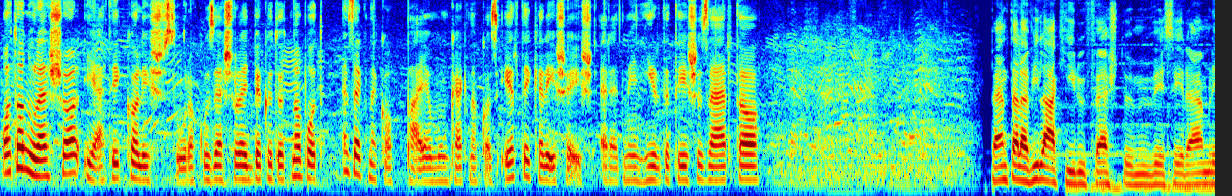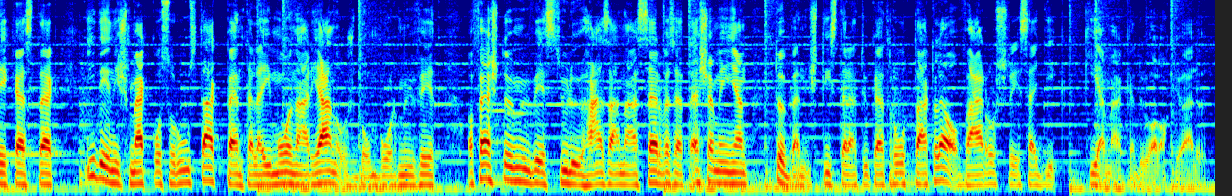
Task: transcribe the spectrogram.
A tanulással, játékkal és szórakozással egybekötött napot ezeknek a pályamunkáknak az értékelése és eredményhirdetése zárta. Pentele világhírű festőművészére emlékeztek, idén is megkoszorúzták Pentelei Molnár János domborművét. A festőművész szülőházánál szervezett eseményen többen is tiszteletüket rótták le a városrész egyik kiemelkedő alakja előtt.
